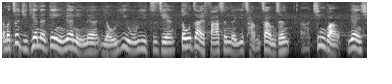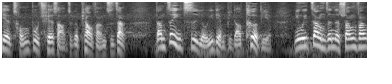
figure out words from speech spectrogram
那么这几天的电影院里呢，有意无意之间都在发生的一场战争啊。尽管院线从不缺少这个票房之战，但这一次有一点比较特别，因为战争的双方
